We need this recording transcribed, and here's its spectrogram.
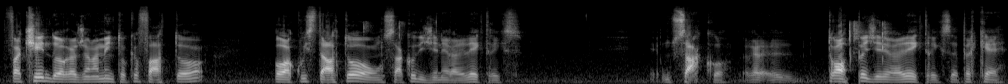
facendo il ragionamento che ho fatto ho acquistato un sacco di General Electrics, un sacco, troppe General Electrics, perché?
